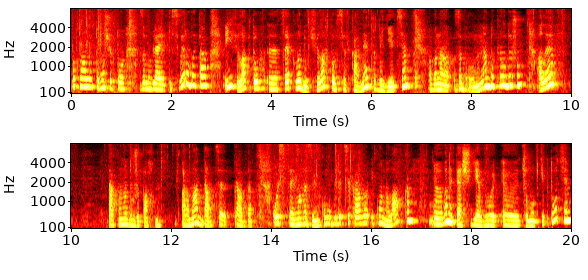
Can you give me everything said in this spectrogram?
поклали, тому що хто замовляє якісь вироби там, і філакту е, це кладуть. Філакту ось не продається, вона заборонена до продажу, але так, вона дуже пахне. Аромат, да, це правда. Ось цей магазин, кому буде цікаво, ікона лавка. Е, Вони теж є в е, цьому в Тіктоці.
